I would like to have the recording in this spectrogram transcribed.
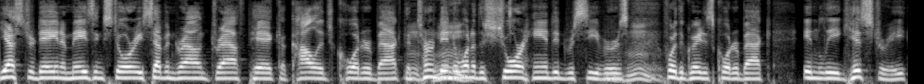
Yesterday, an amazing story seven round draft pick, a college quarterback that turned into one of the sure handed receivers for the greatest quarterback in league history.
